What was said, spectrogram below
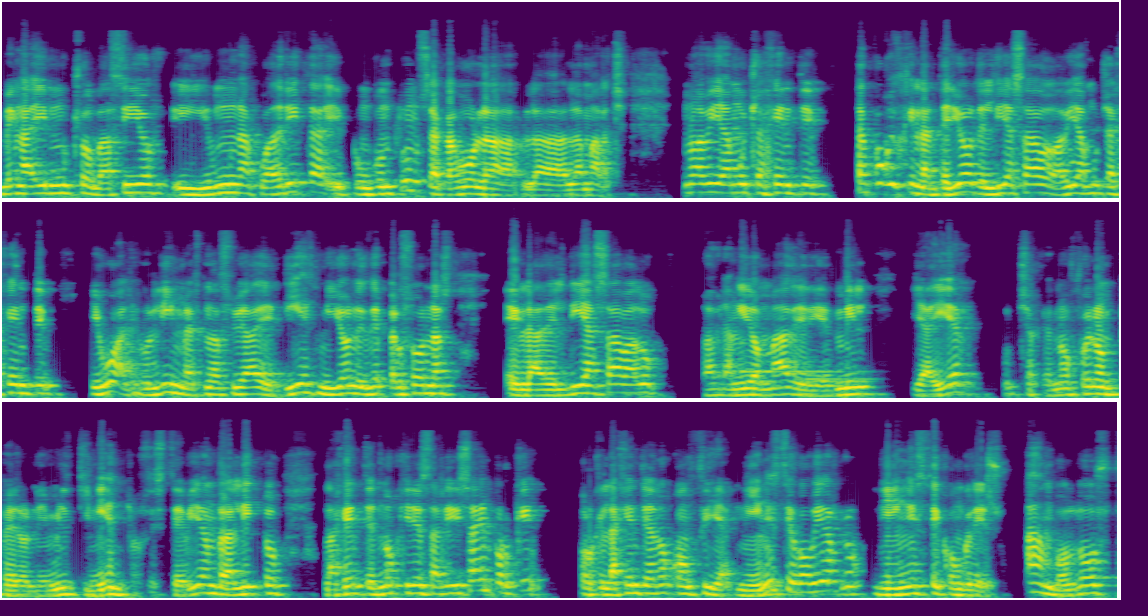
ven ahí muchos vacíos y una cuadrita y pum, pum, pum, se acabó la, la, la marcha. No había mucha gente, tampoco es que en la anterior del día sábado había mucha gente, igual, Lima es una ciudad de 10 millones de personas, en la del día sábado habrán ido más de 10 mil y ayer, pucha, que no fueron pero ni 1500, este, bien ralito, la gente no quiere salir, ¿saben por qué? porque la gente no confía ni en este gobierno ni en este Congreso. Ambos dos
